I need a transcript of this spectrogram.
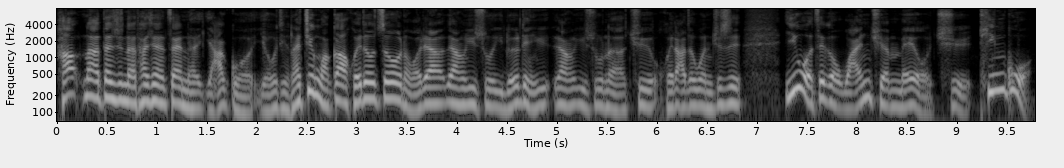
好，那但是呢，他现在在呢雅果游艇来进广告。回头之后呢，我让让玉书留点玉让玉书呢去回答这个问题，就是以我这个完全没有去听过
